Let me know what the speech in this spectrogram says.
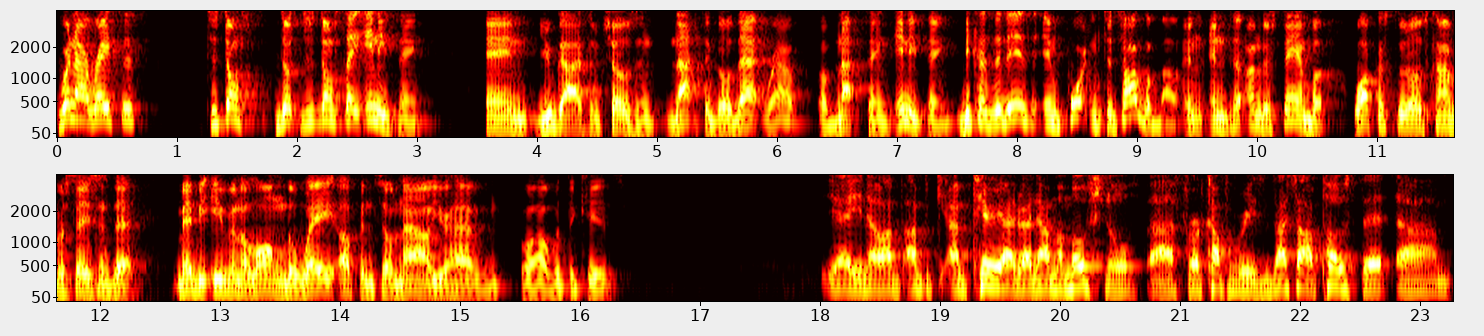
We're not racist. Just don't just don't say anything. And you guys have chosen not to go that route of not saying anything because it is important to talk about and, and to understand. But walk us through those conversations that maybe even along the way up until now you're having uh, with the kids. Yeah, you know, I'm I'm, I'm teary eyed right now. I'm emotional uh, for a couple of reasons. I saw a post that um,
